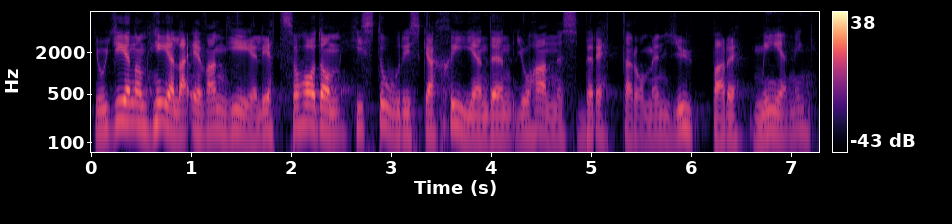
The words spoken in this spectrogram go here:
Jo, genom hela evangeliet så har de historiska skeenden Johannes berättar om en djupare mening.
